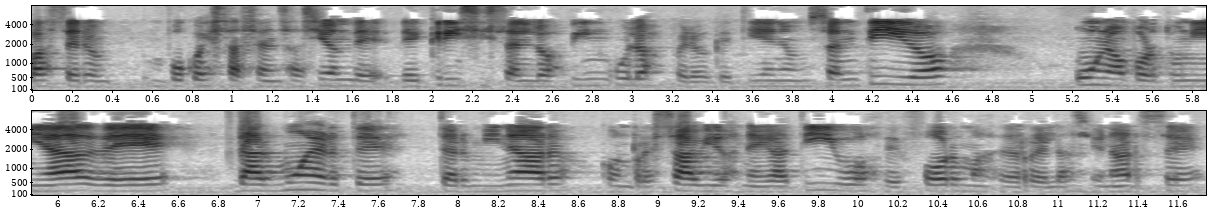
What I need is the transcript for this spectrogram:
va a ser un poco esa sensación de, de crisis en los vínculos, pero que tiene un sentido, una oportunidad de dar muerte, terminar con resabios negativos de formas de relacionarse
